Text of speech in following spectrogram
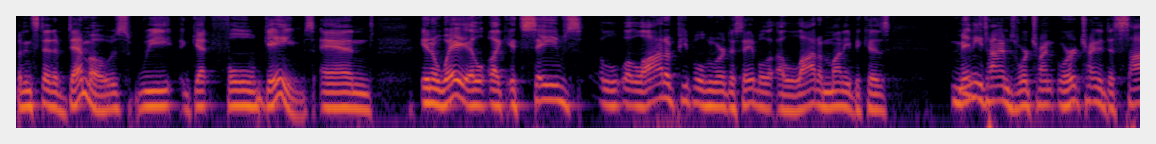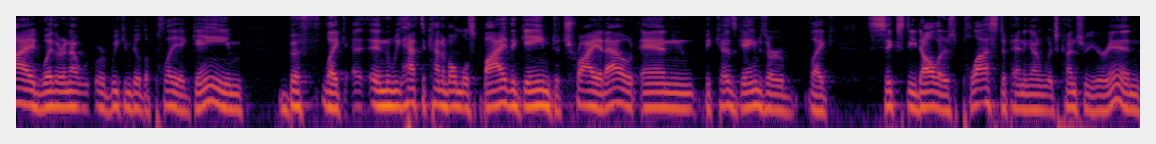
but instead of demos, we get full games and in a way like it saves a lot of people who are disabled a lot of money because many mm-hmm. times we're trying we're trying to decide whether or not we can be able to play a game bef- like and we have to kind of almost buy the game to try it out and because games are like $60 plus depending on which country you're in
